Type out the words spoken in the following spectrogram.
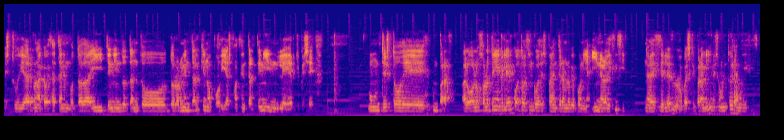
estudiar con la cabeza tan embotada y teniendo tanto dolor mental que no podías concentrarte ni en leer, yo qué sé, un texto de un párrafo. A lo mejor lo tenía que leer cuatro o cinco veces para enterarme lo que ponía y no era difícil, no era difícil leerlo, lo que pasa es que para mí en ese momento era muy difícil.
